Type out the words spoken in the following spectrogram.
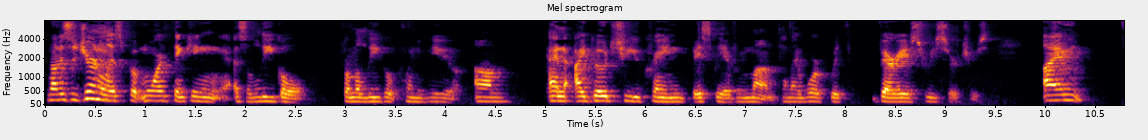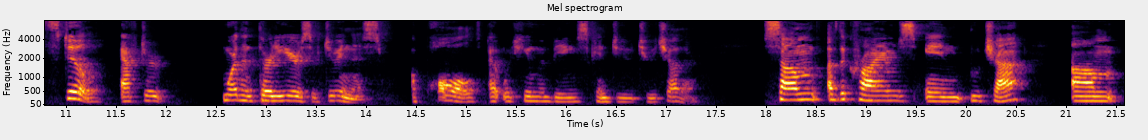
not as a journalist, but more thinking as a legal, from a legal point of view. Um, and I go to Ukraine basically every month and I work with various researchers. I'm still, after more than 30 years of doing this, appalled at what human beings can do to each other. Some of the crimes in Bucha um,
